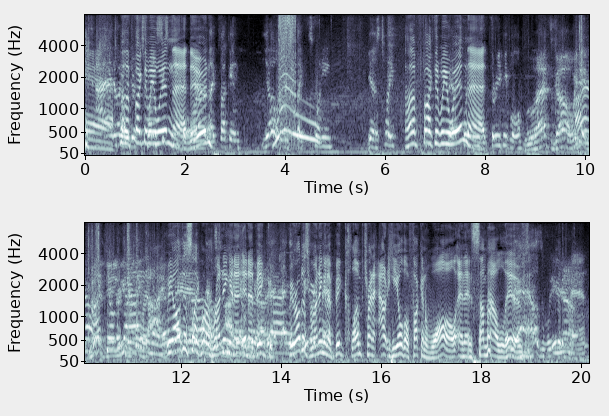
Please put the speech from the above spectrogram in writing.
yeah. How the fuck did we win that, dude? Like fucking, yo, it's like 20, yeah, it's 20, How the fuck did we yeah, win that? Three people. Let's go. We I did know. Good, dude. a We guy. did and then die. another We all just like were out. running in a in a big. Yeah. We were all just Weird, running in a big clump trying to out heal the fucking wall, and then somehow lived. Yeah, that was weird, Yeah. man.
